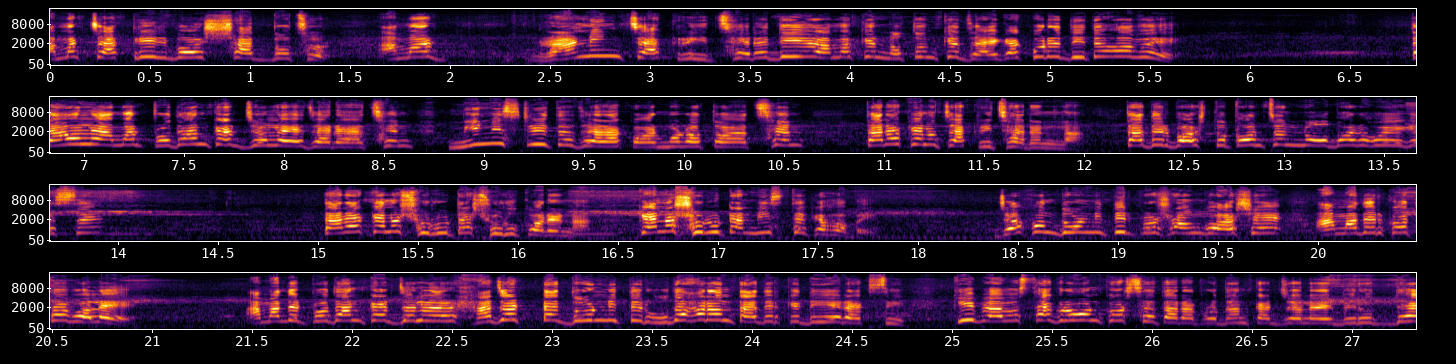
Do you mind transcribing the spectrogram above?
আমার চাকরির বয়স সাত বছর, আমার রানিং চাকরি ছেড়ে দিয়ে আমাকে নতুনকে জায়গা করে দিতে হবে? তাহলে আমার প্রধান কার্যালয়ে যারা আছেন মিনিস্ট্রিতে যারা কর্মরত আছেন, তারা কেন চাকরি ছাড়েন না? তাদের বয়স তো পঞ্চান্ন ওভার হয়ে গেছে। তারা কেন শুরুটা শুরু করে না? কেন শুরুটা নিচ থেকে হবে? যখন দুর্নীতির প্রসঙ্গ আসে, আমাদের কথা বলে। আমাদের প্রধান কার্যালয়ের হাজারটা দুর্নীতির উদাহরণ তাদেরকে দিয়ে রাখছি। কি ব্যবস্থা গ্রহণ করছে তারা প্রধান কার্যালয়ের বিরুদ্ধে?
